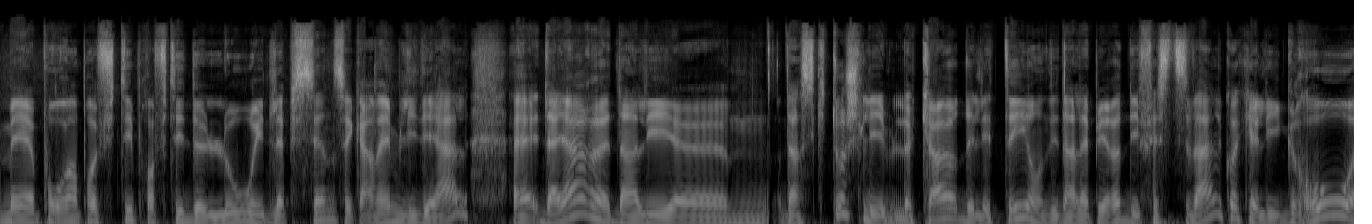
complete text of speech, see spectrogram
mais pour en profiter, profiter de l'eau et de la piscine, c'est quand même l'idéal. D'ailleurs, dans les, dans ce qui touche les- le cœur de l'été, on est dans la période des festivals, quoique les gros,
